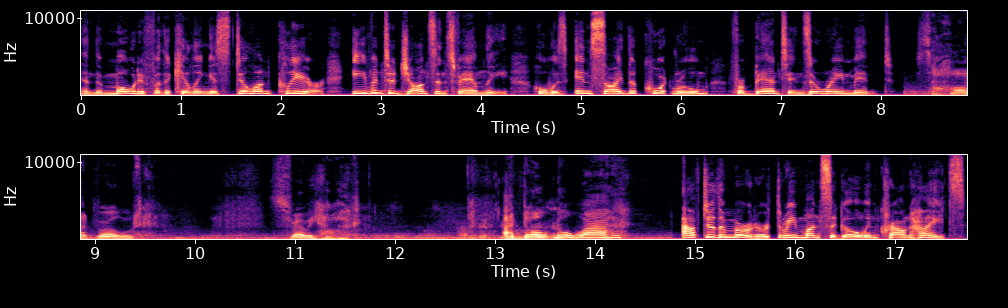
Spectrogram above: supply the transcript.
and the motive for the killing is still unclear, even to Johnson's family, who was inside the courtroom for Banton's arraignment. It's a hard road. It's very hard. I don't know why. After the murder three months ago in Crown Heights,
